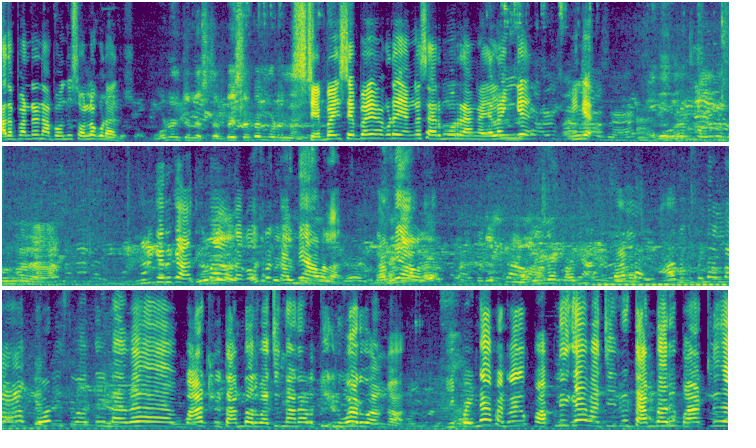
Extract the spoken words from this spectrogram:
அதை பண்ணுறேன் அப்போ வந்து சொல்லக்கூடாது. Step by step by step பையாக கூட எங்கே சார் மூடுறாங்க? எல்லாம் இங்கே இங்கே. இருக்க இருக்க. அதிகமாக கம்மி ஆகல. கம்மி ஆகல. அதுக்கு முன்னெல்லாம் போலீஸ் வந்துனாவே பாட்டில் டம்பர் வச்சு நான் தூக்கின்னு ஓடுவாங்க. இப்போ என்ன பண்றாங்க? பப்ளிக்கே வச்சுக்கிட்டு டம்பர் பாட்டில்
